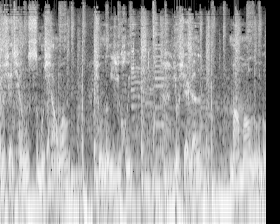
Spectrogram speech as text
有些情四目相望就能意会，有些人忙忙碌碌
